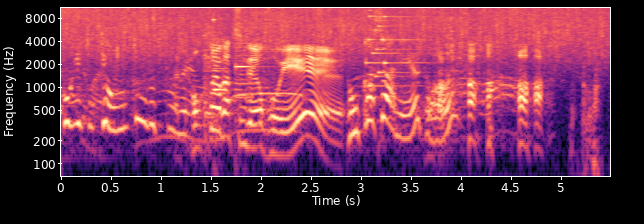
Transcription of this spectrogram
고기 두께 엄청 두툼해. 벽돌 같은데요 거의. 돈가스 아니에요 저거?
